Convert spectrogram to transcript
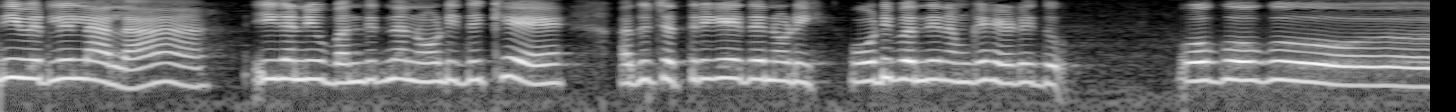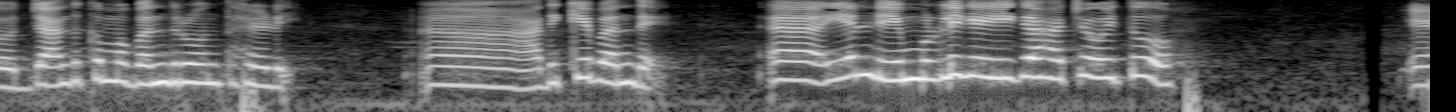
ನೀವಿರ್ಲಿಲ್ಲ ಅಲ್ಲ? ಈಗ ನೀವು ಬಂದಿದ್ದನ್ನ ನೋಡಿದ್ದಕ್ಕೆ ಅದು ಛತ್ರಿಗೆ ಇದೆ ನೋಡಿ. ಓಡಿ ಬಂದು ನಮಗೆ ಹೇಳಿದ್ದು. ಹೋಗು ಹೋಗು ಜಾಂದಕಮ್ಮ ಬಂದರು ಅಂತ ಹೇಳಿ. ಅದಕ್ಕೆ ಬಂದೆ. ಎಲ್ಲಿ ಮುರಳಿಗೆ ಈಗ ಆಚೆ ಹೋಯ್ತು? ಏ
